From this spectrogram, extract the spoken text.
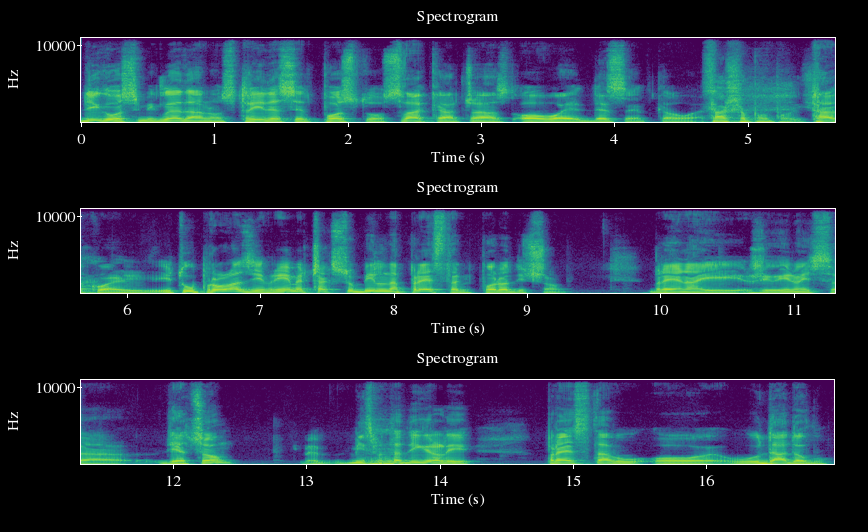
digao si mi gledanost 30%, svaka čast, ovo je desetka, ovo je. Saša Popović. Tako je. I tu prolazi vrijeme, čak su bili na predstavi porodičnom Brena i Živinović sa djecom. E, Mi smo tad igrali predstavu o, u Dadovu.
